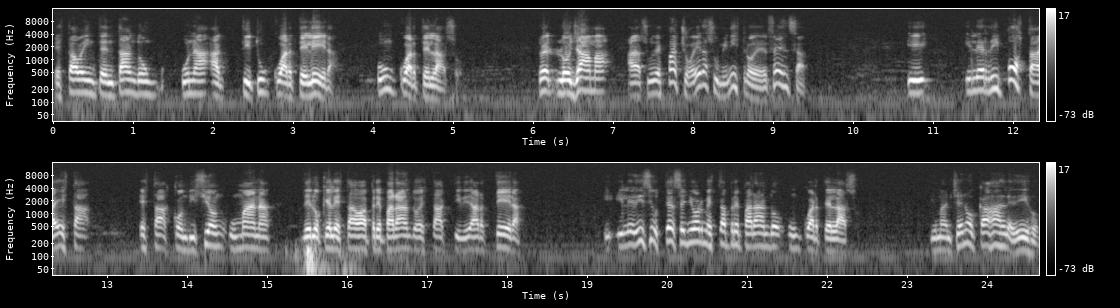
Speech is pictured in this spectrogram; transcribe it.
estaba intentando un- una actitud cuartelera, un cuartelazo. Entonces lo llama a su despacho, era su ministro de defensa, y, le riposta esta, esta condición humana de lo que él estaba preparando, esta actividad artera. Y, y le dice, usted señor me está preparando un cuartelazo. Y Mancheno Cajas le dijo,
